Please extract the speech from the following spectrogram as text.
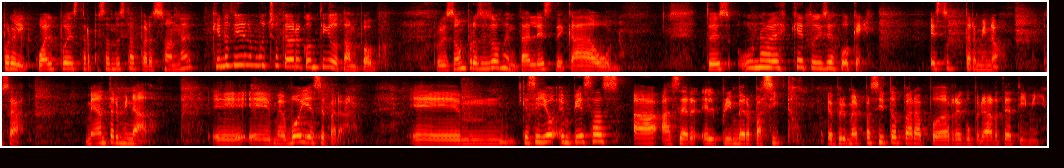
por el cual puede estar pasando esta persona, que no tiene mucho que ver contigo tampoco, porque son procesos mentales de cada uno. Entonces, una vez que tú dices, ok, esto terminó, o sea, me han terminado, eh, eh, me voy a separar. Eh, qué sé yo, empiezas a hacer el primer pasito, el primer pasito para poder recuperarte a ti mismo.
